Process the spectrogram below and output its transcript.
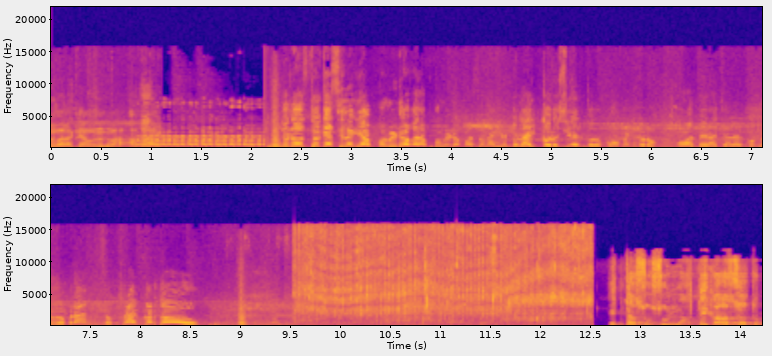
वाला कैमरा को आप तो दोस्तों कैसी लगी आपको वीडियो अगर आपको वीडियो पसंद आई हो तो लाइक करो शेयर करो कमेंट करो और मेरा चैनल गुड्डू का प्रैंक सब्सक्राइब कर दो। इतना सुसु लाते कहाँ से हो तुम?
